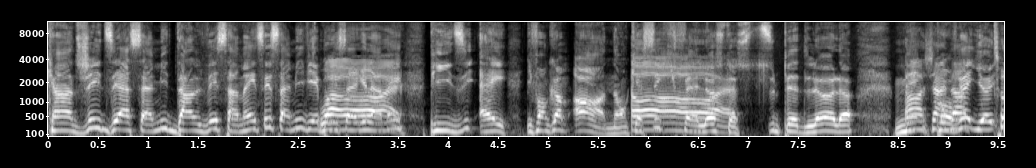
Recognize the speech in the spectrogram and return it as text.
quand Jay dit à Sammy d'enlever sa main, tu sais Sammy vient pour lui serrer la main, puis il dit hey, ils font comme oh non, qu'est-ce Ah, qu'il fait là, ouais. ce stupide là là. Mais Ah, pour vrai, il y a tout.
